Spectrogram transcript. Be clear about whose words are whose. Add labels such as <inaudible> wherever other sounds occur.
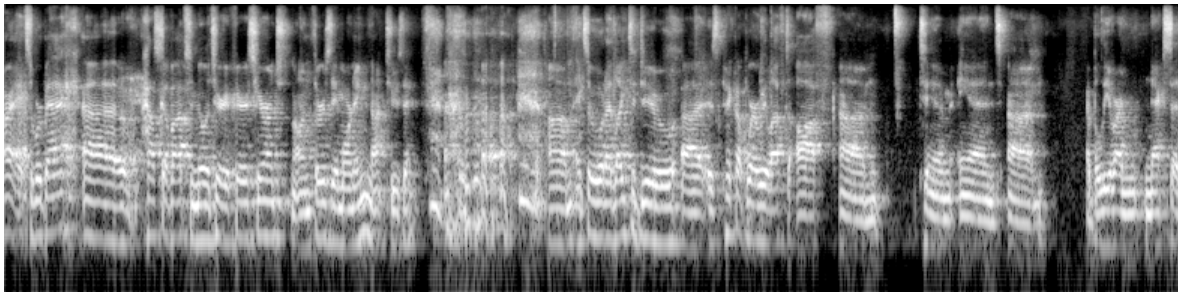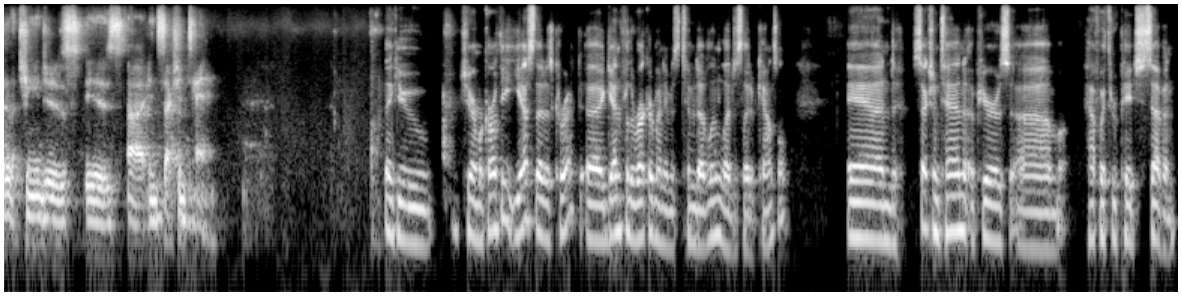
Speaker 1: All right, so we're back, uh, House Ops and Military Affairs here on, on Thursday morning, not Tuesday. <laughs> Um, and so what I'd like to do, uh, is pick up where we left off, um, Tim, and, um, I believe our next set of changes is, uh, in section ten.
Speaker 2: Thank you, Chair McCarthy. Yes, that is correct. Uh, Again, for the record, my name is Tim Devlin, Legislative Counsel. And Section 10 appears um, halfway through page seven.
